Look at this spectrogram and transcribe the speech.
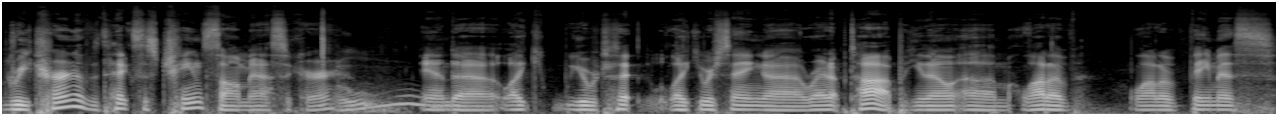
Return of the Texas Chainsaw Massacre. Ooh. and uh, like you were t- like you were saying uh, right up top, you know, um, a lot of a lot of famous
